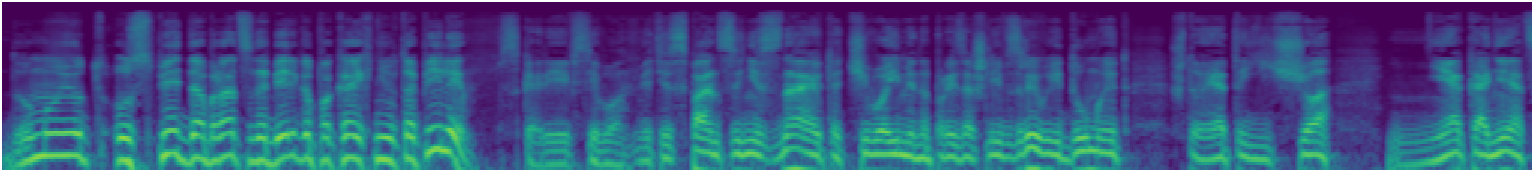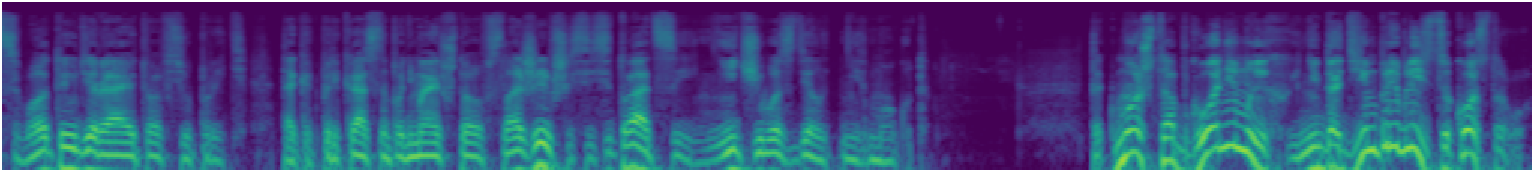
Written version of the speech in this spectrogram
Думают успеть добраться до берега, пока их не утопили? Скорее всего, ведь испанцы не знают, от чего именно произошли взрывы и думают, что это еще не конец, вот и удирают во всю прыть, так как прекрасно понимают, что в сложившейся ситуации ничего сделать не могут. Так может, обгоним их и не дадим приблизиться к острову?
